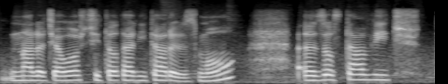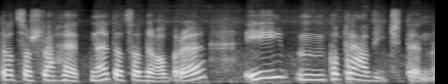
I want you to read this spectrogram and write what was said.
naleciałości totalitaryzmu, e, zostawić to, co szlachetne, to, co dobre i mm, poprawić ten,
